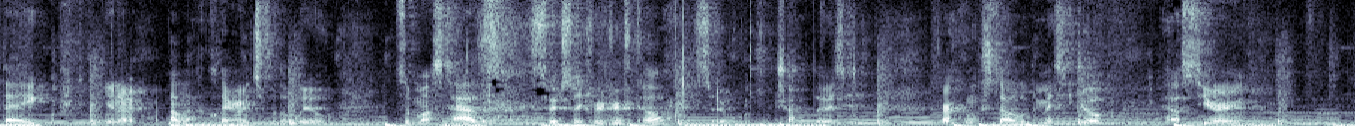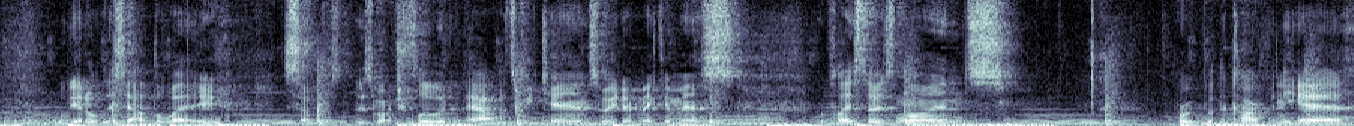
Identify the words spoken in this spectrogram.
they, you know, allow clearance for the wheel. It's a must have, especially for a drift car, so we'll chuck those in. I reckon we'll start with the messy job, power steering. We'll get all this out the way, suck as much fluid out as we can so we don't make a mess. Replace those lines, probably put the car up in the air,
